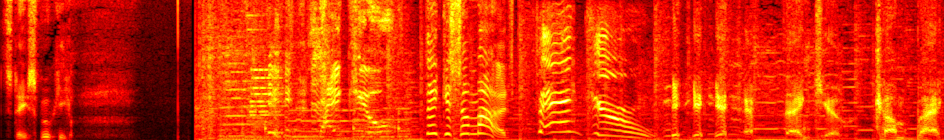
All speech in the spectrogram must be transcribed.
Stay spooky. Thank you. Thank you so much. Thank you. Thank you. Come back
